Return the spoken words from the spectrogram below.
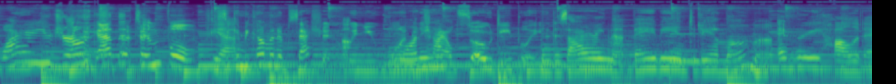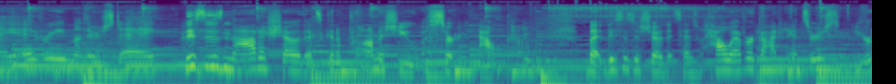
Why are you drunk at the temple? Because it can become an obsession uh, when you want wanting- a child so deeply. and desiring that baby and to be a mama. Every holiday, every Mother's Day, This is not a show that's going to promise you a certain outcome, mm-hmm. but this is a show that says, however God answers your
